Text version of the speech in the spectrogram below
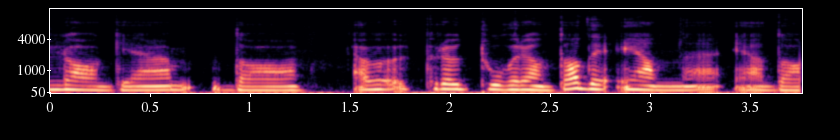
lage da Jeg har prøvd to varianter. Det ene er da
